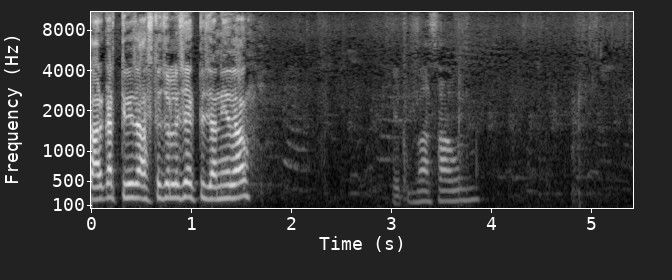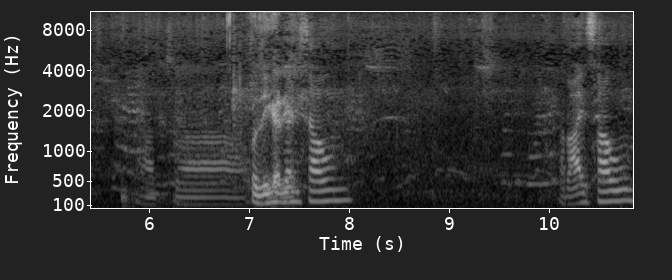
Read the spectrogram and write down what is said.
কার কার ত্রিশ আসতে চলেছে একটু জানিয়ে দাও। সাউন্ড আচ্ছা অধিকারী। সাউন্ড রায় সাউন্ড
